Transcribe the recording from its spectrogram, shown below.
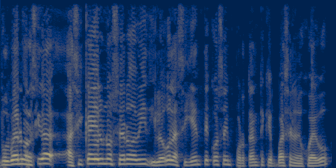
pues bueno, así, así cae el 1-0 David y luego la siguiente cosa importante que pasa en el juego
